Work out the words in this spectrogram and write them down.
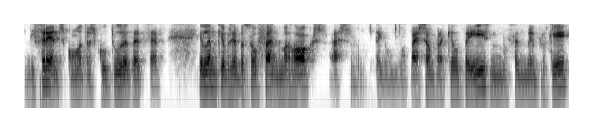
diferentes, com outras culturas, etc. Eu lembro que eu, por exemplo, sou fã de Marrocos, acho tenho uma paixão para aquele país, não sei bem porquê,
